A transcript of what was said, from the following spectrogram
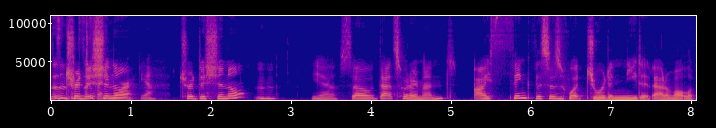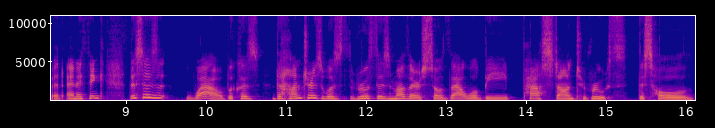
Doesn't Traditional? Yeah. traditional. Mhm. Yeah, so that's what I meant. I think this is what Jordan needed out of all of it. And I think this is wow, because the Huntress was Ruth's mother, so that will be passed on to Ruth. This whole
